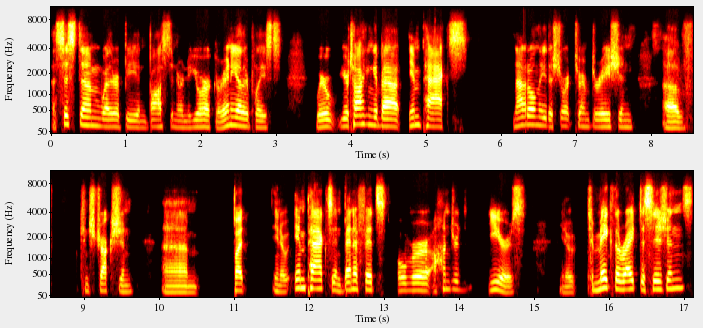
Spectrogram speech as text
a system, whether it be in Boston or New York or any other place, where you're talking about impacts, not only the short-term duration of construction, um, but you know, impacts and benefits over a hundred years. You know, to make the right decisions,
